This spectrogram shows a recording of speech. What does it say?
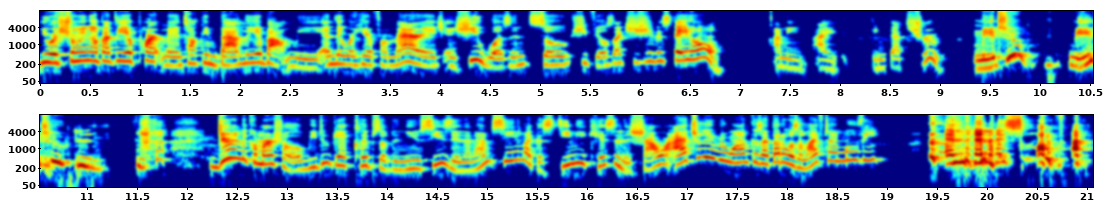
You were showing up at the apartment talking badly about me, and they were here for marriage, and she wasn't, so she feels like she should have stayed home. I mean, I think that's true. Me too. Me too. During the commercial, we do get clips of the new season, and I'm seeing like a steamy kiss in the shower. I actually rewound because I thought it was a Lifetime movie. And then I saw that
